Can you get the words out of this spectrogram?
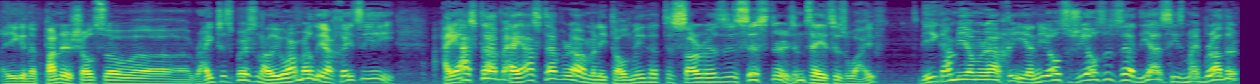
Are you going to punish also a righteous person? I asked I asked Avram, and he told me that the Sarah is his sister. He didn't say it's his wife. And he also she also said, yes, he's my brother.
